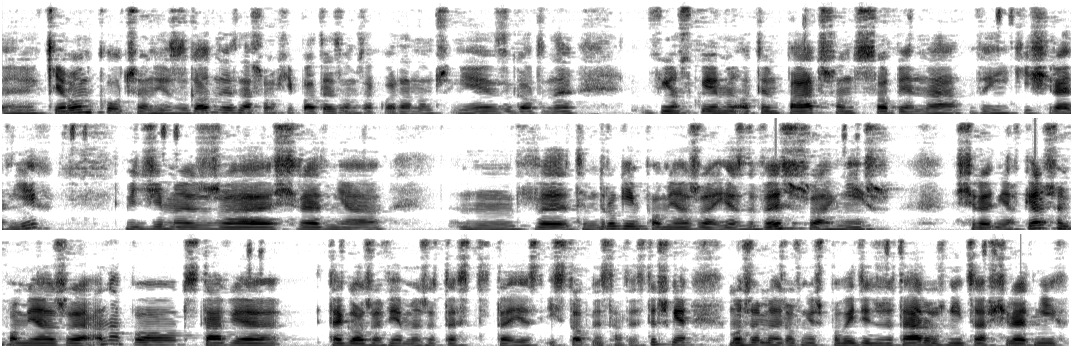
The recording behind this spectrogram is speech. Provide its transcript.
y, kierunku, czy on jest zgodny z naszą hipotezą zakładaną, czy nie jest zgodny. Wnioskujemy o tym patrząc sobie na wyniki średnich. Widzimy, że średnia mm, w tym drugim pomiarze jest wyższa niż średnia w pierwszym pomiarze, a na podstawie tego, że wiemy, że test T jest istotny statystycznie, możemy również powiedzieć, że ta różnica średnich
